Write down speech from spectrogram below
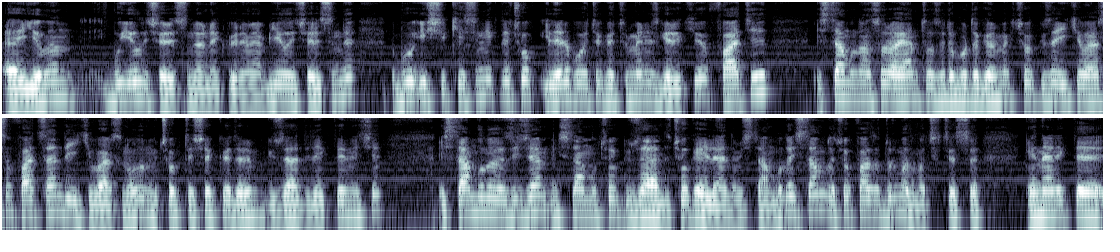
e, yılın bu yıl içerisinde örnek veriyorum yani bir yıl içerisinde bu işi kesinlikle çok ileri boyuta götürmeniz gerekiyor. Fatih İstanbul'dan sonra ayağın tozuyla burada görmek çok güzel. İyi ki varsın. Fatih sen de iyi ki varsın olur mu? Çok teşekkür ederim güzel dileklerin için. İstanbul'u özleyeceğim. İstanbul çok güzeldi. Çok eğlendim İstanbul'da. İstanbul'da çok fazla durmadım açıkçası. Genellikle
